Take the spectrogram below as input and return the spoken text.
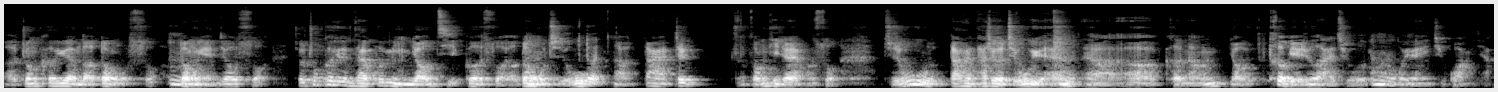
呃中科院的动物所、嗯动物研究所。就中科院在昆明有几个所，有动物、嗯植物，对啊，大概这总体这两个所，植物当然它是个植物园，嗯呃呃，可能有特别热爱植物的朋友嗯会愿意去逛一下。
